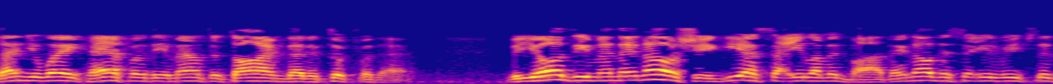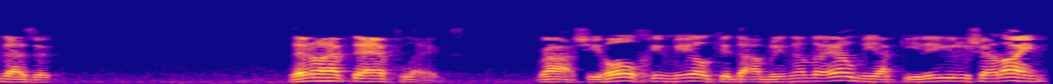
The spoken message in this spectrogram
then you wait half of the amount of time that it took for that. V'yodim, and they know shegia sa'il amidbar. They know the sa'il reached the desert. They don't have to have flags. Rashi holchim meal kedamrinan le'el miyakire Yerushalayim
